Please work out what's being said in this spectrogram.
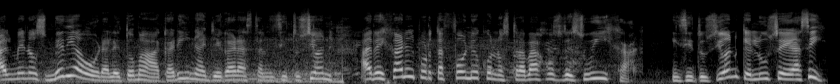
Al menos media hora le toma a Karina llegar hasta la institución a dejar el portafolio con los trabajos de su hija. Institución que luce así,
